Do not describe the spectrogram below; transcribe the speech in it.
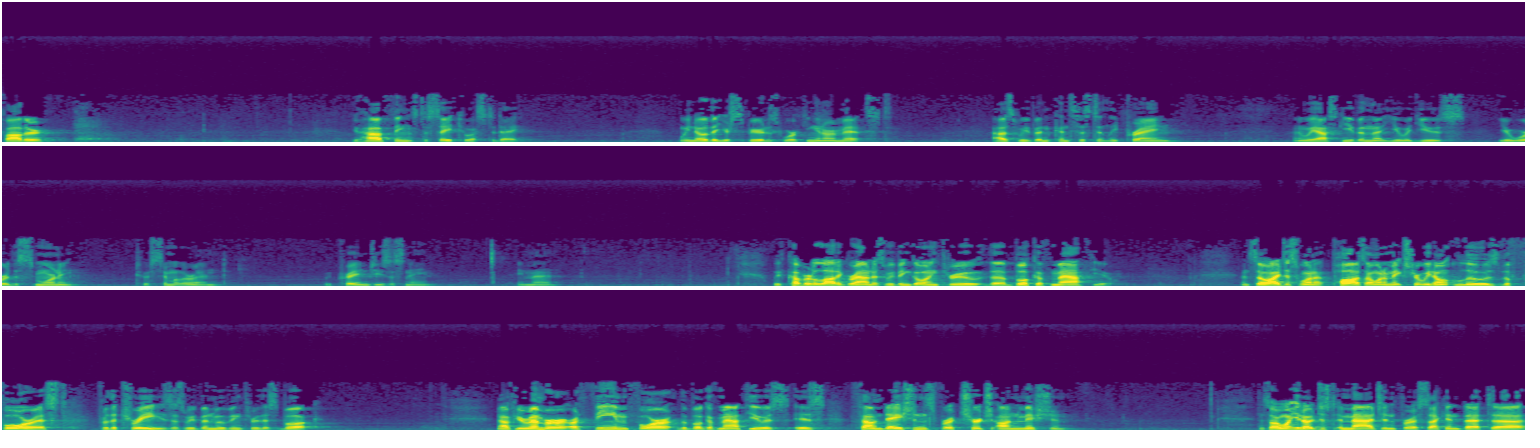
Father, you have things to say to us today. We know that your Spirit is working in our midst as we've been consistently praying, and we ask even that you would use your word this morning to a similar end. We pray in Jesus' name. Amen. We've covered a lot of ground as we've been going through the book of Matthew. And so I just want to pause. I want to make sure we don't lose the forest for the trees as we've been moving through this book. Now, if you remember, our theme for the book of Matthew is, is Foundations for a Church on Mission. And so I want you to just imagine for a second that uh,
